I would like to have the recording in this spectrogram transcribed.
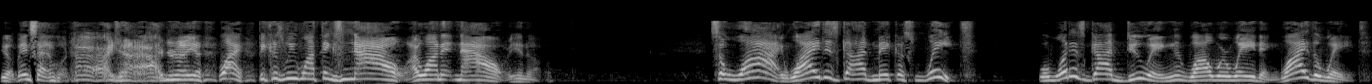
You know, inside I'm going, ah, why? Because we want things now. I want it now, you know. So why? Why does God make us wait? Well, what is God doing while we're waiting? Why the wait?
